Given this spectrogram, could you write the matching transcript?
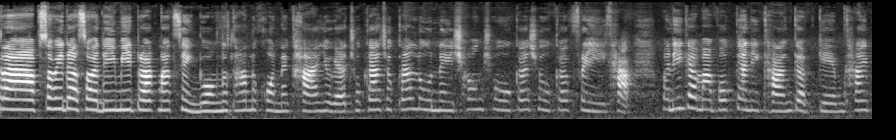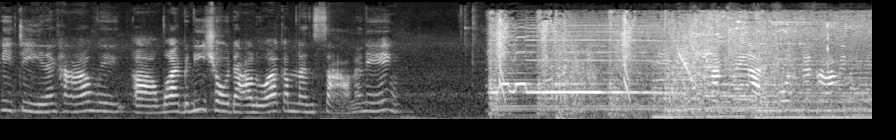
กราบสวัสดีสวัสดีมิตรรักนักเสี่ยงดวงทุกท่านทุกคนนะคะ อยู่กับชูก้าชูก้าลูนในช่องชูก้าชูก้าฟรีค่ะ วันนี้กลับมาพบกันอีกครั้งกับเกมค่าย PG นะคะเวายเบนนี่โชว์ดาวหรือว่ากำนันสาวนั่นเองทักใครหลายคนนะคะ ไม่ต้องดู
